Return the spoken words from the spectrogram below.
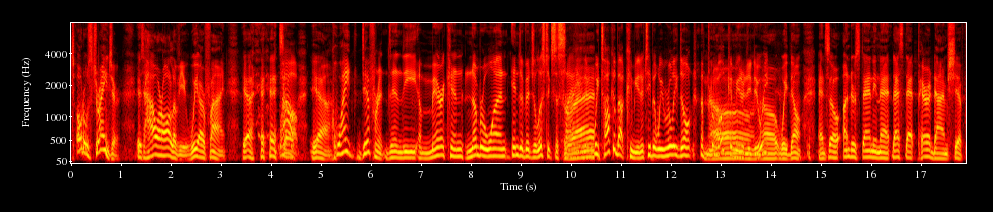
total stranger. It's how are all of you? We are fine. Yeah. So, Wow. yeah. Quite different than the American number one individualistic society. Right. We talk about community, but we really don't promote community, do we? No, we don't. And so understanding that that's that paradigm shift.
